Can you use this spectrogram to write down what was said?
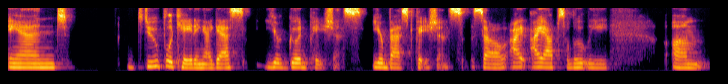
and duplicating, I guess, your good patients, your best patients. So I, I absolutely, um,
